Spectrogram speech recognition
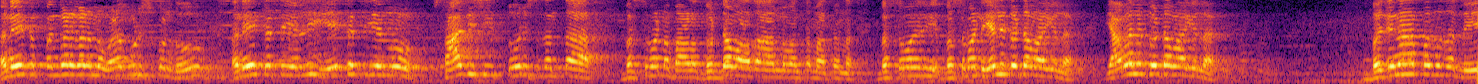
ಅನೇಕ ಪಂಗಡಗಳನ್ನು ಒಳಗೂಡಿಸಿಕೊಂಡು ಅನೇಕತೆಯಲ್ಲಿ ಏಕತೆಯನ್ನು ಸಾಧಿಸಿ ತೋರಿಸಿದಂತ ಬಸವಣ್ಣ ಬಹಳ ದೊಡ್ಡವಾದ ಅನ್ನುವಂಥ ಮಾತನ್ನ. ಬಸವ ಬಸವಣ್ಣ ಎಲ್ಲಿ ದೊಡ್ಡವಾಗಿಲ್ಲ? ಯಾವಲ್ಲಿ ದೊಡ್ಡವಾಗಿಲ್ಲ? ಭಜನಾ ಪದದಲ್ಲಿ,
